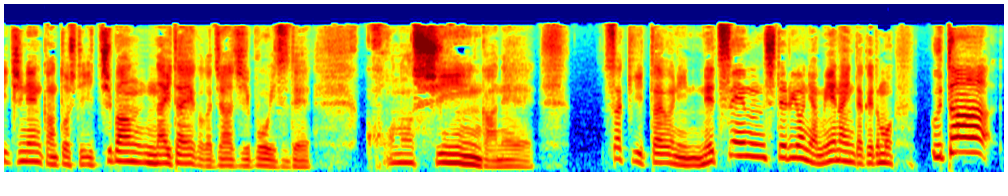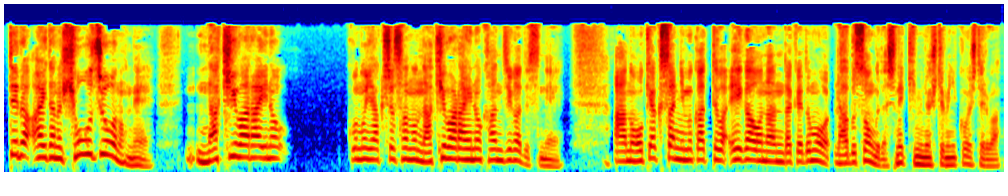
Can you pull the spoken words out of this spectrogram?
一年間通して一番泣いた映画がジャージーボーイズで、このシーンがね、さっき言ったように熱演してるようには見えないんだけども、歌ってる間の表情のね、泣き笑いの、この役者さんの泣き笑いの感じがですね、あの、お客さんに向かっては笑顔なんだけども、ラブソングだしね、君の瞳に恋してるわ。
